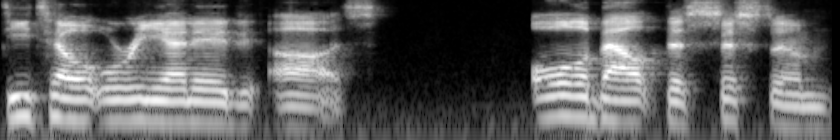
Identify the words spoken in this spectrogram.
detail oriented, uh, all about this system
